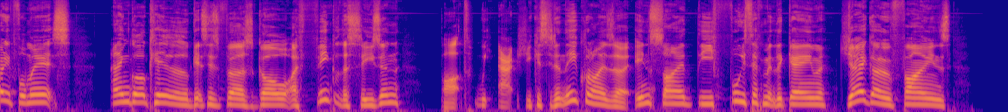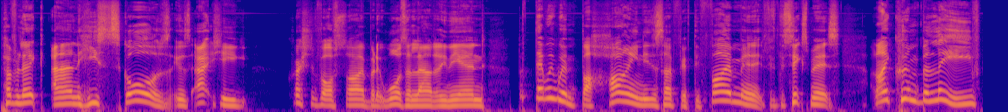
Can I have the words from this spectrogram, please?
34 minutes, Angolo Kill gets his first goal, I think, of the season, but we actually consider an equaliser. Inside the 47th minute of the game, Jago finds Pavlik and he scores. It was actually questioned for offside, but it was allowed in the end. But then we went behind inside 55 minutes, 56 minutes, and I couldn't believe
